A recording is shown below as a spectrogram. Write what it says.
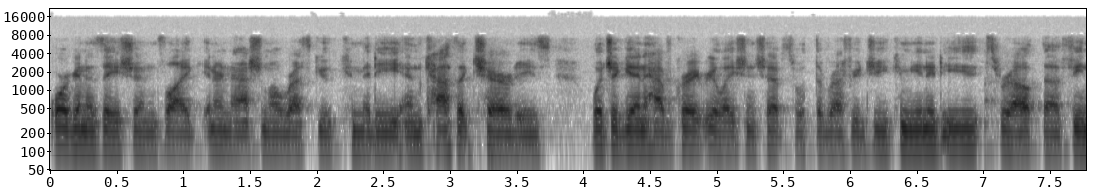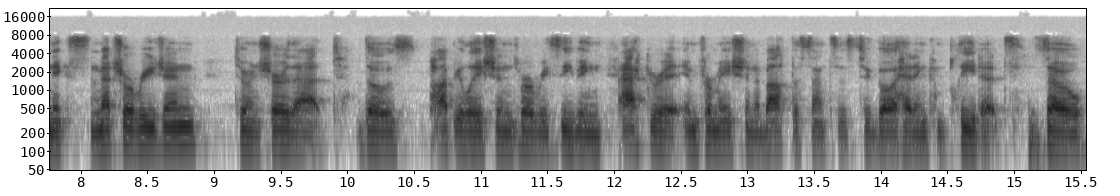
Organizations like International Rescue Committee and Catholic Charities, which again have great relationships with the refugee community throughout the Phoenix metro region, to ensure that those populations were receiving accurate information about the census to go ahead and complete it. So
